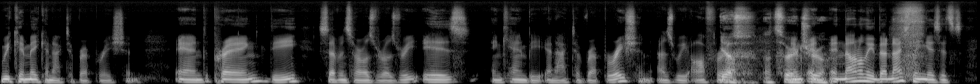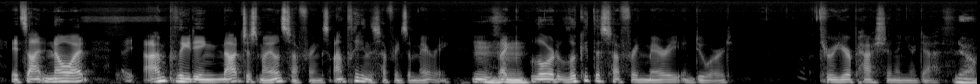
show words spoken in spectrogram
we can make an act of reparation. And praying the Seven Sorrows Rosary is and can be an act of reparation as we offer. Yes, that's very and, true. And, and, not only the nice thing is, it's it's you know what I'm pleading not just my own sufferings. I'm pleading the sufferings of Mary. Mm-hmm. Like Lord, look at the suffering Mary endured through your passion and your death. Yeah.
